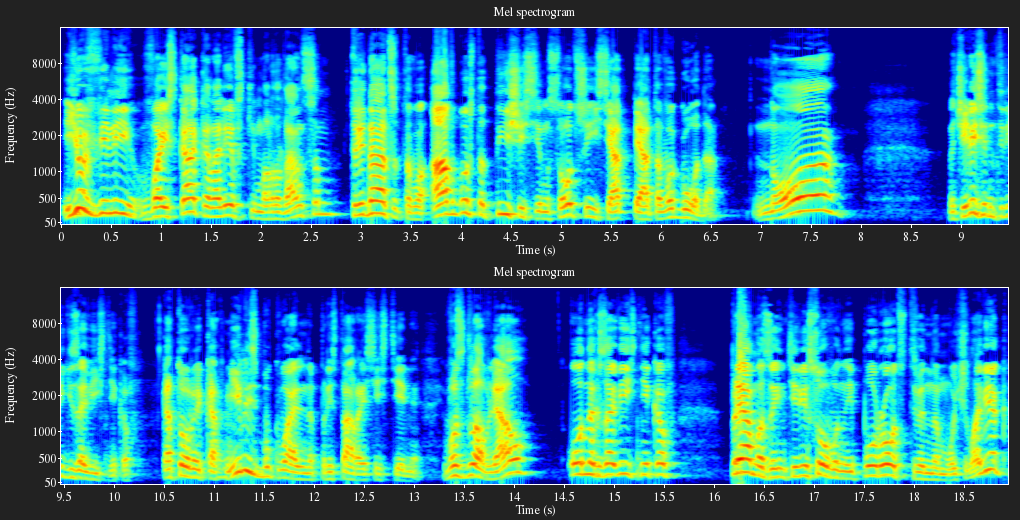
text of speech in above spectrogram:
Ее ввели в войска королевским ордонансом 13 августа 1765 года. Но начались интриги завистников, которые кормились буквально при старой системе. Возглавлял он их завистников прямо заинтересованный по родственному человек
